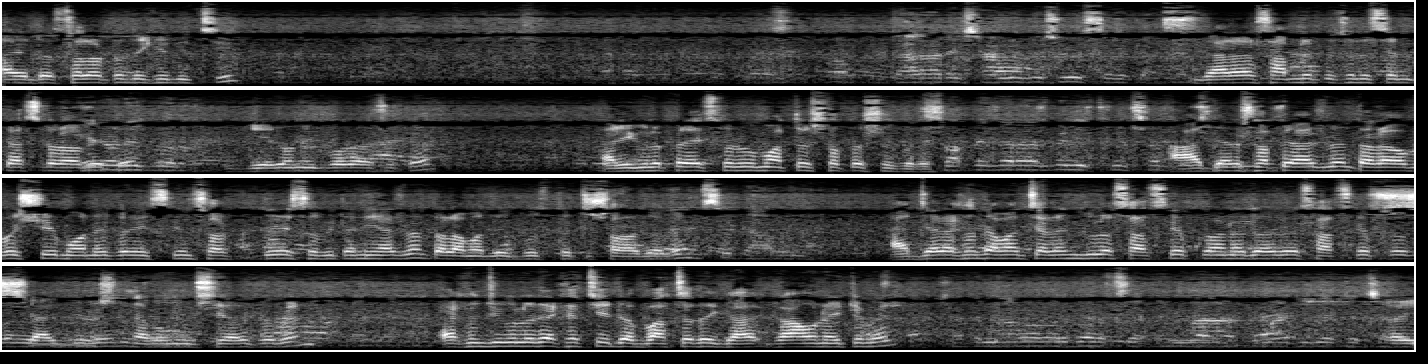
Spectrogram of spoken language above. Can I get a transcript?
আর এটা সালাডটা দেখিয়ে দিচ্ছি। গালারের সামনে পেছনে সেম কাজ। গাড়ার সামনে পেছনে সেম কাজ করা হবে গের অনেক বড়। গিয়ার অনেক বড় আছে এটা। আর এগুলো প্রাইস পড়বে মাত্র সতেরোশো করে। আর যারা শপে আসবেন তারা অবশ্যই মনে করে স্ক্রিনশট দিয়ে ছবিটা নিয়ে আসবেন তাহলে আমাদের বুঝতে একটু সহজ হবে। আর যারা এখন আমার চ্যানেলগুলো সাবস্ক্রাইব করানো দরকার সাবস্ক্রাইব করবেন লাইক দেবেন এবং শেয়ার করবেন। এখন যেগুলো দেখাচ্ছি এটা বাচ্চাদের গাউন আইটেমের এই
